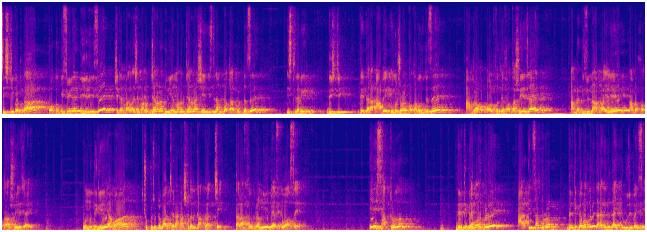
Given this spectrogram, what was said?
সৃষ্টিকর্তা কত কিছুই না দিয়ে দিয়েছে, সেটা বাংলাদেশের মানুষ জানে না, দুনিয়ার মানুষ জানে না, সে ইসলাম প্রচার করতেছে। ইসলামিক দৃষ্টিতে তারা আবেগ ইমোশনাল কথা বলতেছে। আমরা অল্পতে হতাশ হয়ে যাই, আমরা কিছু না পাইলে আমরা হতাশ হয়ে যাই। অন্যদিকে আমার ছোট ছোট বাচ্চারা হাসপাতালে কাতরাচ্ছে, তারা প্রোগ্রাম নিয়ে ব্যস্ত আছে। এই ছাত্রদেরকে ব্যবহার করে আর এই ছাত্ররাদেরকে ব্যবহার করে তারা কিন্তু দায়িত্ব বুঝে পাইছে।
